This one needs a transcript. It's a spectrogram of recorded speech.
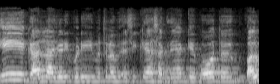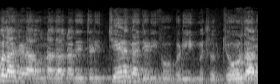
ਇਹ ਗੱਲ ਆ ਜਿਹੜੀ ਬੜੀ ਮਤਲਬ ਅਸੀਂ ਕਹਿ ਸਕਦੇ ਹਾਂ ਕਿ ਬਹੁਤ ਬਲਬਲਾ ਜਿਹੜਾ ਉਹਨਾਂ ਦਾ, ਉਹਨਾਂ ਦੀ ਜਿਹੜੀ ਚੇਣਗ ਆ ਜਿਹੜੀ ਉਹ ਬੜੀ ਮਤਲਬ ਜ਼ੋਰਦਾਰ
